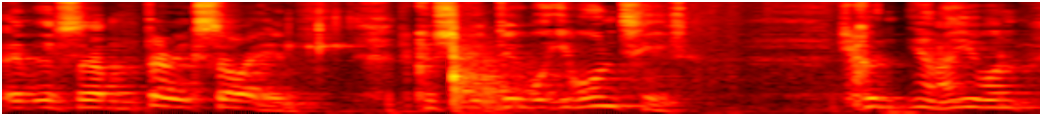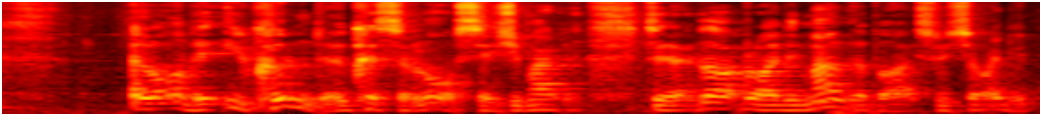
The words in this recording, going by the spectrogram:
It was um, very exciting because you could do what you wanted. You couldn't, you know, you want a lot of it you couldn't do because the law says you might do that, like riding motorbikes, which I did.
